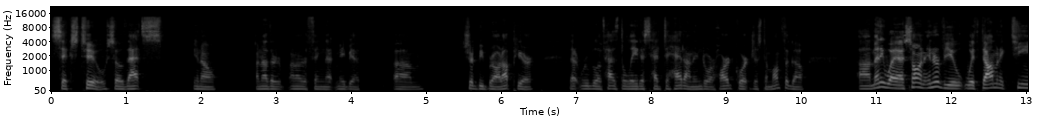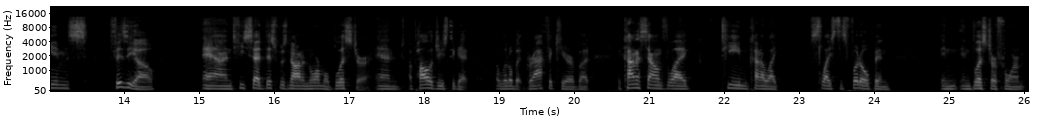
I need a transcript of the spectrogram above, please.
6 2. So that's, you know, another another thing that maybe a, um, should be brought up here that Rublev has the latest head to head on indoor hard court just a month ago. Um, anyway, I saw an interview with Dominic Thiem's physio, and he said this was not a normal blister. And apologies to get a little bit graphic here, but it kind of sounds like Thiem kind of like sliced his foot open in, in blister form,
